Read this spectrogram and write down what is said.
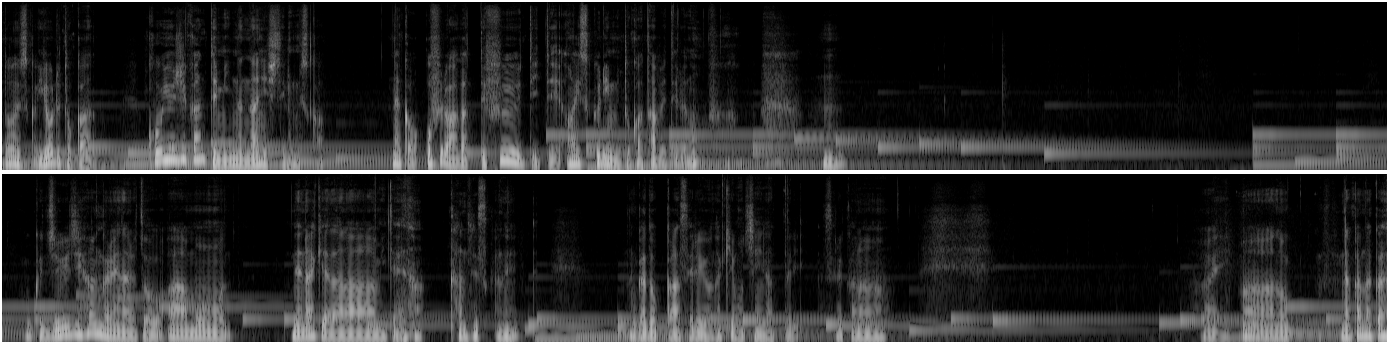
どうですか？夜とか、こういう時間ってみんな何してるんですか？なんかお風呂上がってふーって言ってアイスクリームとか食べてるの？うん。僕10時半ぐらいになると、ああ、もう寝なきゃだなーみたいな感じですかね。なんかどっか焦るような気持ちになったりするかな。はい。まあ、あの、なかなか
